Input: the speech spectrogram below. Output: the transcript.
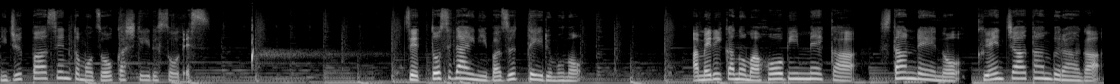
20%も増加しているそうです。Z 世代にバズっているもの。アメリカの魔法瓶メーカースタンレーのクエンチャータンブラーが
